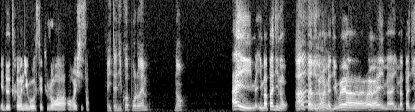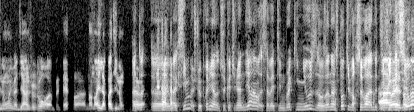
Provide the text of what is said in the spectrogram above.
et de très haut niveau. C'est toujours euh, enrichissant. Et il t'a dit quoi pour l'OM Non? Ah, il, il m'a pas dit non. Il m'a Ah. pas dit non. Il m'a dit ouais, euh, ouais, ouais. Il m'a, il m'a pas dit non. Il m'a dit un jour euh, peut-être. Euh, non, non, il a pas dit non. Attends, euh, Maxime, je te préviens, ce que tu viens de dire là, ça va être une breaking news. Dans un instant, tu vas recevoir la Ah ouais, notification. non,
